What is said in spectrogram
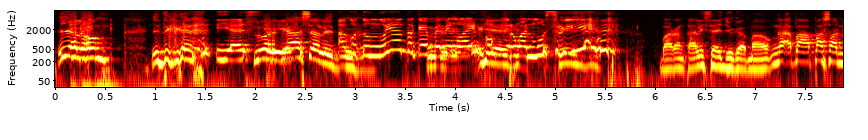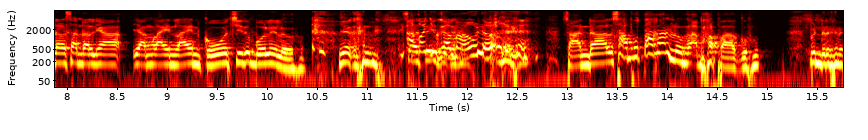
Iya kan? Iya dong. Itu kan Iya sih luar biasa loh itu. Aku tunggu ya untuk campaign yang lain Pop Iya. Irwan Musri Barangkali saya juga mau. Nggak apa-apa sandal-sandalnya yang lain-lain coach itu boleh loh. Ya kan? Satu juga kan. mau loh. Iya. Sandal, sapu tangan loh nggak apa-apa aku. Bener.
